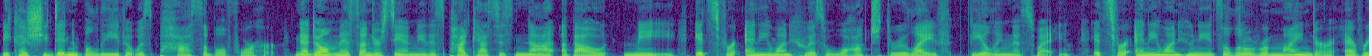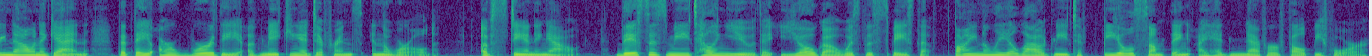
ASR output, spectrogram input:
because she didn't believe it was possible for her. Now, don't misunderstand me. This podcast is not about me, it's for anyone who has walked through life feeling this way. It's for anyone who needs a little reminder every now and again that they are worthy of making a difference in the world, of standing out. This is me telling you that yoga was the space that finally allowed me to feel something I had never felt before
